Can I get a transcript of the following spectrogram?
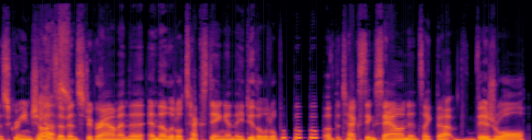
the screenshots Yes. of Instagram and the and the little texting and they do the little boop boop boop of the texting sound. It's like that visual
